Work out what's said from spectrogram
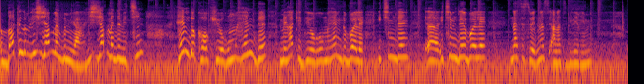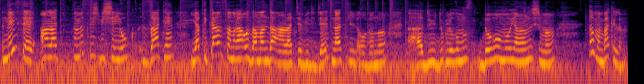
bakalım hiç yapmadım ya. Hiç yapmadığım için hem de korkuyorum hem de merak ediyorum hem de böyle içimden içimde böyle nasıl söyle nasıl anlatabilirim? Neyse anlattığımız hiçbir şey yok. Zaten yaptıktan sonra o zaman da anlatabileceğiz nasıl olduğunu. Duyduklarımız doğru mu yanlış mı? Tamam bakalım.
